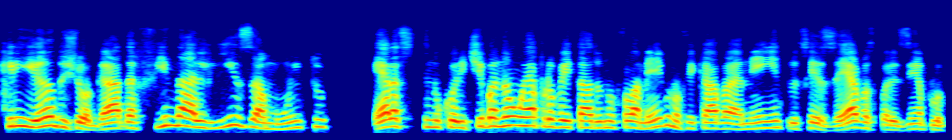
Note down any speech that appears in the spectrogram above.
criando jogada, finaliza muito era assim no Coritiba, não é aproveitado no Flamengo, não ficava nem entre os reservas, por exemplo,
